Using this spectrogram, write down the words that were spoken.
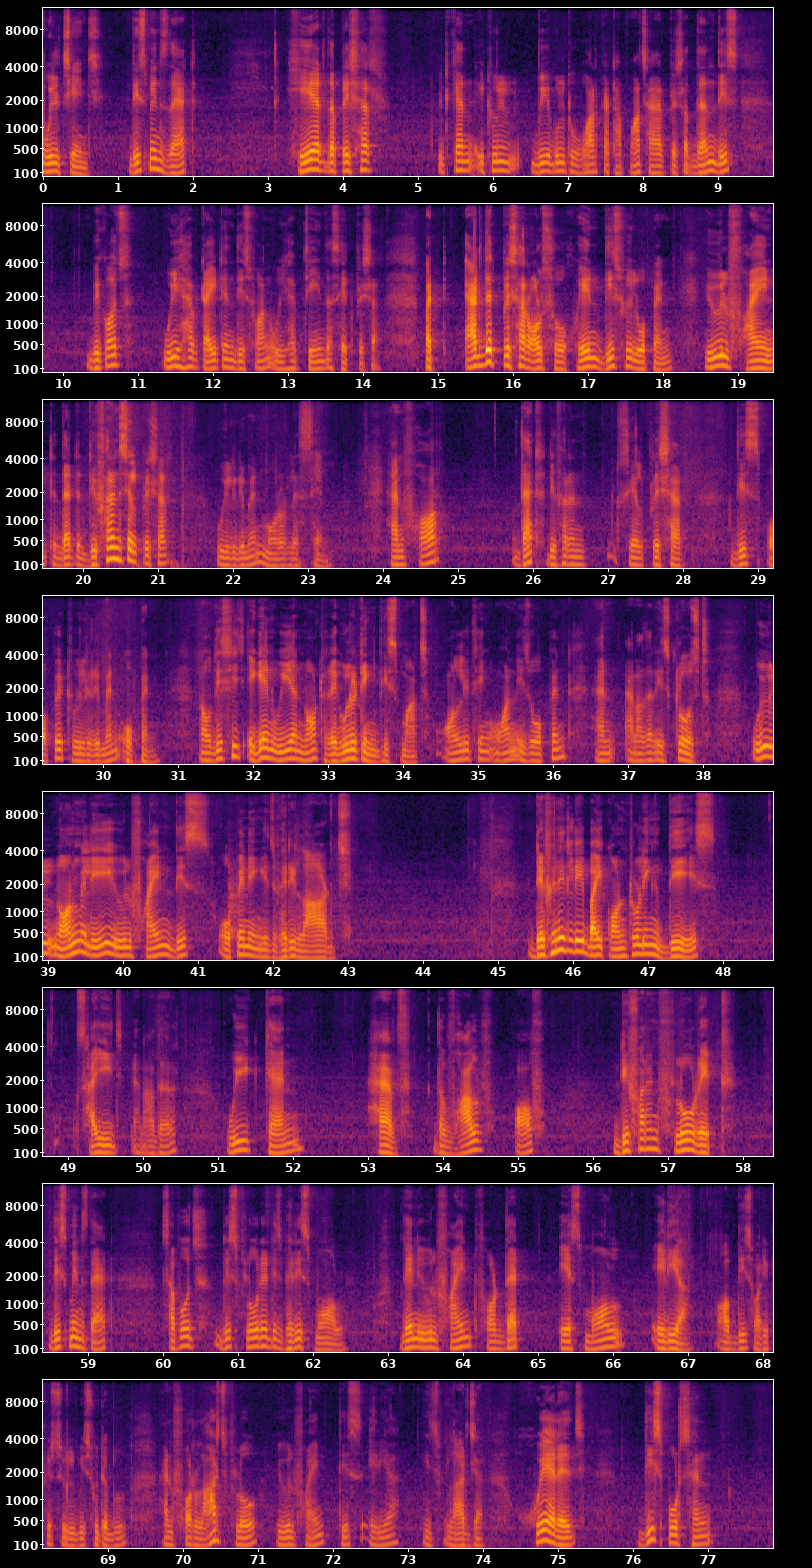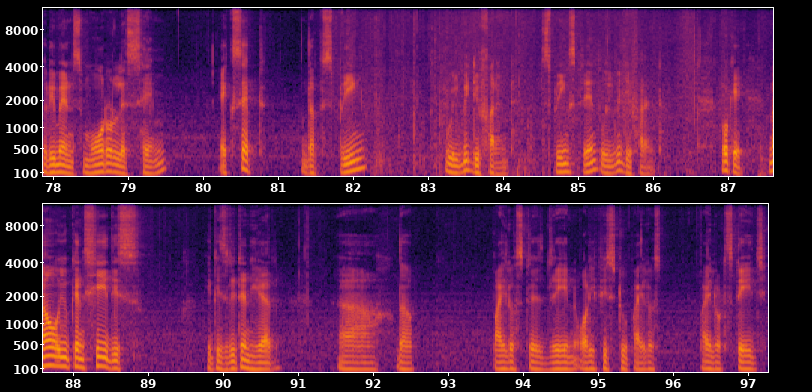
will change. This means that here the pressure it can it will be able to work at a much higher pressure than this because we have tightened this one we have changed the set pressure. But at that pressure also when this will open you will find that the differential pressure will remain more or less same and for that differential pressure this poppet will remain open. Now, this is again we are not regulating this much only thing one is open and another is closed. We will normally you will find this opening is very large. Definitely by controlling this size and other we can have the valve of different flow rate. This means that suppose this flow rate is very small then you will find for that a small area of this orifice will be suitable and for large flow you will find this area is larger. Whereas, this portion remains more or less same except the spring will be different, spring strength will be different. Okay. Now, you can see this it is written here uh, the pilot stage drain orifice to pilot, pilot stage,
